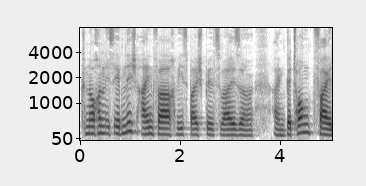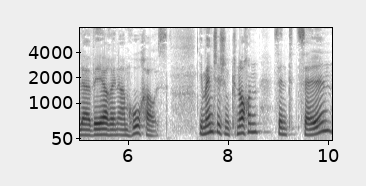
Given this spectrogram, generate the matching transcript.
Knochen ist eben nicht einfach, wie es beispielsweise ein Betonpfeiler wäre in einem Hochhaus. Die menschlichen Knochen sind Zellen,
